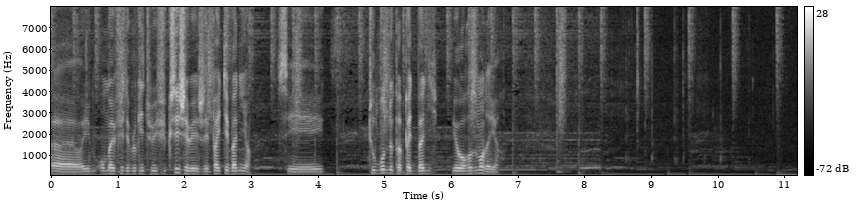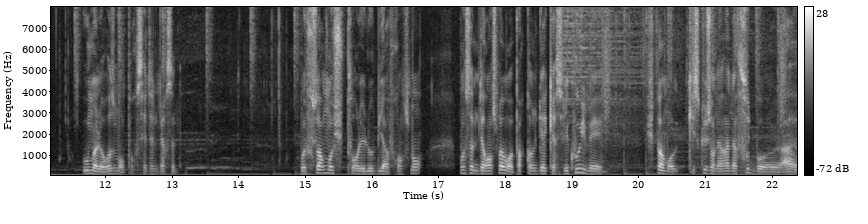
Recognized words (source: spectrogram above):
on m'avait fait débloquer tous les succès, j'ai pas été banni. Hein. C'est. Tout le monde ne peut pas être banni. Et heureusement d'ailleurs. Ou malheureusement pour certaines personnes. Moi, moi je suis pour les lobbies, hein, franchement. Moi ça me dérange pas, bon, à part quand le gars casse les couilles, mais. Je sais pas moi, qu'est-ce que j'en ai rien à foutre. Bon, euh, ah,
